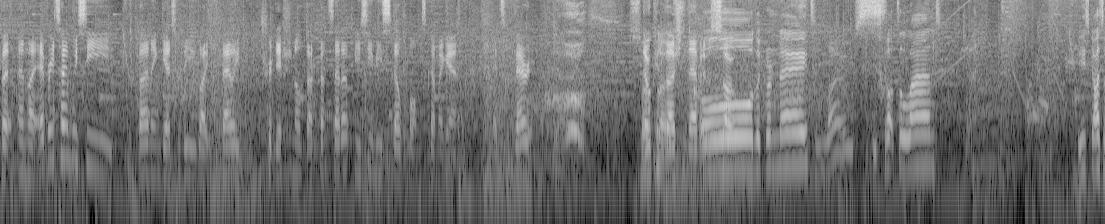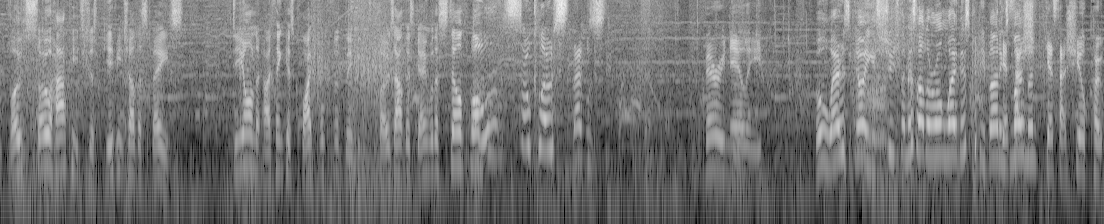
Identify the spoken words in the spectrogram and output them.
But and like every time we see Burning get to the like fairly traditional duck hunt setup, you see these stealth bombs coming in. It's very So No close. conversion there, but oh, so- the grenade. He's got to land. These guys are both so happy to just give each other space. Deon, I think, is quite confident that he can close out this game with a stealth bomb. Oh, so close! That was very nearly. Oh, where is he going? He shoots the missile the wrong way. This could be Burning's Gets moment. sh- gets that shield poke.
